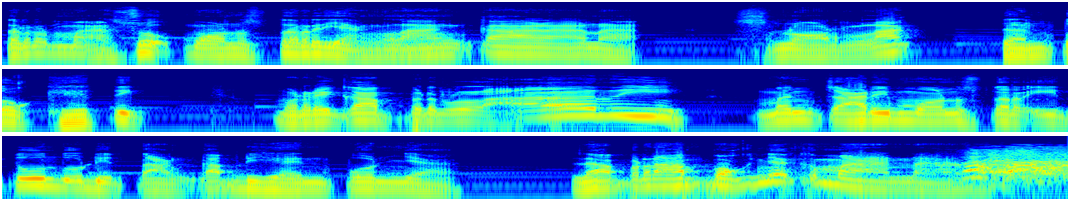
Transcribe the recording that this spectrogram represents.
termasuk monster yang langka anak, Snorlax dan Togetic. Mereka berlari mencari monster itu untuk ditangkap di handphonenya. Lah perampoknya ke mana?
